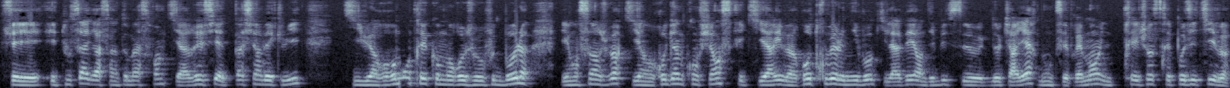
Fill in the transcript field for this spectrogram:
C'est, et tout ça grâce à un Thomas Frank qui a réussi à être patient avec lui, qui lui a remontré comment rejouer au football. Et on sent un joueur qui a un regain de confiance et qui arrive à retrouver le niveau qu'il avait en début de, carrière. Donc c'est vraiment une très chose très positive.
